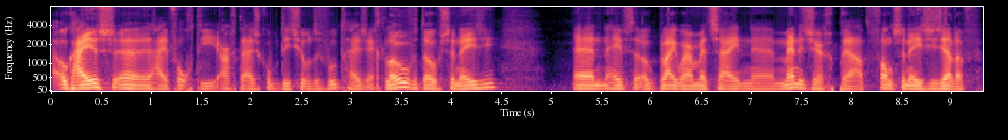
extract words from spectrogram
ook hij, is, hij volgt die Argentijnse competitie op de voet. Hij is echt lovend over Senesi. En heeft ook blijkbaar met zijn manager gepraat van Senesi zelf.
